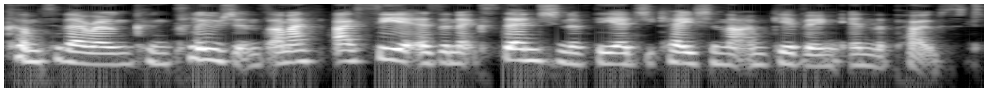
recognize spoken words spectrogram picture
come to their own conclusions. And I, I see it as an extension of the education that I'm giving in the post.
